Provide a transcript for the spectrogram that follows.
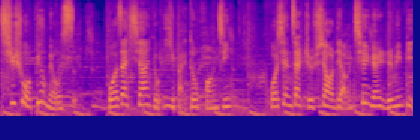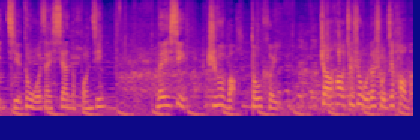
其实我并没有死，我在西安有一百吨黄金。我现在只需要两千元人民币解冻我在西安的黄金，微信、支付宝都可以，账号就是我的手机号码，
